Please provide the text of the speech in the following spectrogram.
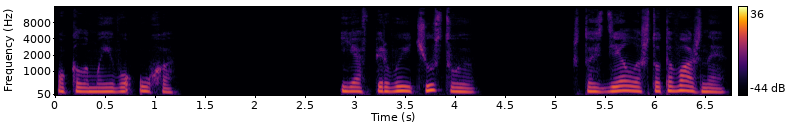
около моего уха. Я впервые чувствую, что сделала что-то важное.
